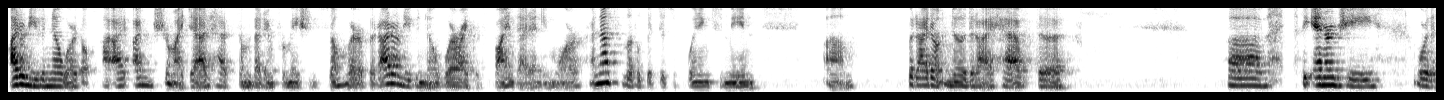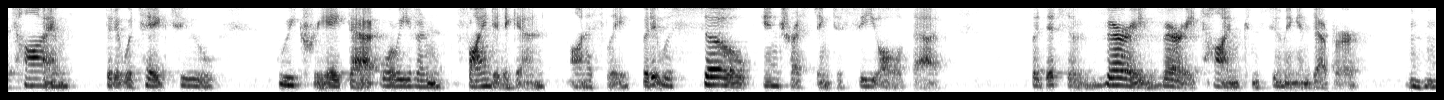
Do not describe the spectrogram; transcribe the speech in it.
I don't even know where the, I, am sure my dad has some of that information somewhere, but I don't even know where I could find that anymore. And that's a little bit disappointing to me. And, um, but I don't know that I have the, um, the energy or the time that it would take to recreate that or even find it again, honestly. But it was so interesting to see all of that. But it's a very, very time consuming endeavor. Mm-hmm.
